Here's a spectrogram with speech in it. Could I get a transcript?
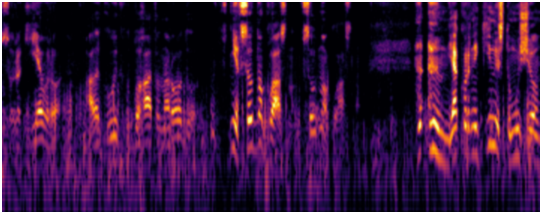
40 євро. Але коли тут багато народу, ні, все одно класно, все одно класно. Я корнікіниш, тому що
